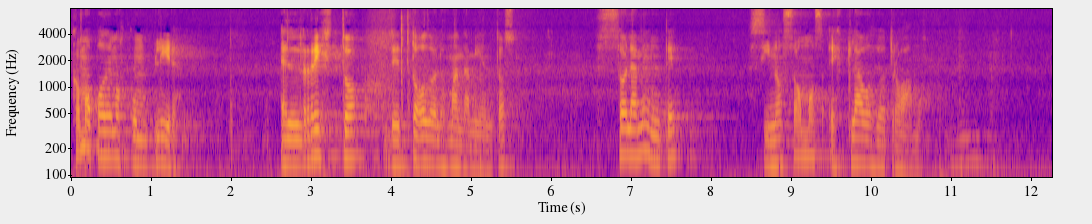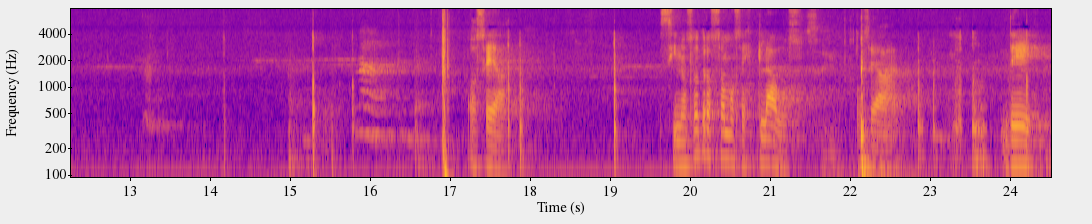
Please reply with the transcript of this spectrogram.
¿Cómo podemos cumplir el resto de todos los mandamientos? Solamente si no somos esclavos de otro amo. O sea, si nosotros somos esclavos, o sea, de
